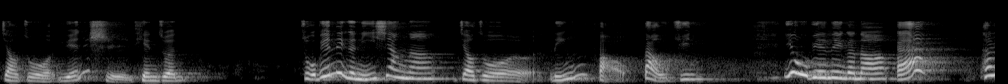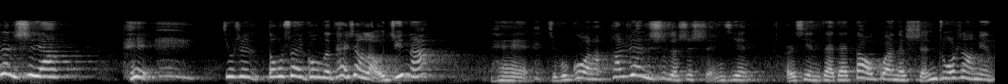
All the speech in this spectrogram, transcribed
叫做元始天尊，左边那个泥像呢叫做灵宝道君，右边那个呢，哎，他认识呀，嘿，就是兜率宫的太上老君呐，嘿，只不过呢，他认识的是神仙，而现在在道观的神桌上面，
